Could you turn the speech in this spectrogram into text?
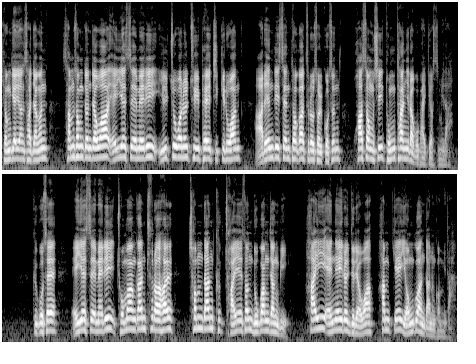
경계연 사장은 삼성전자와 ASML이 1조 원을 투입해 짓기로 한 R&D 센터가 들어설 곳은 화성시 동탄이라고 밝혔습니다. 그곳에 ASML이 조만간 출하할 첨단 극좌회선 노광 장비 하이 NA를 들여와 함께 연구한다는 겁니다.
